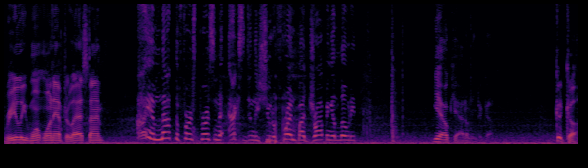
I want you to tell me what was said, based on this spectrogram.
really want one after last time? I am not the first person to accidentally shoot a friend by dropping a loaded. Yeah, okay, I don't need a gun. Good call.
